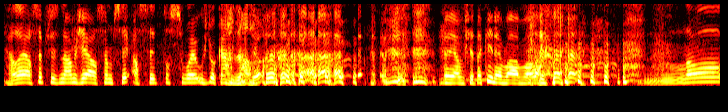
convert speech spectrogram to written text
Hele, já se přiznám, že já jsem si asi to svoje už dokázal. ne, já už je taky nemám, ale... no,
